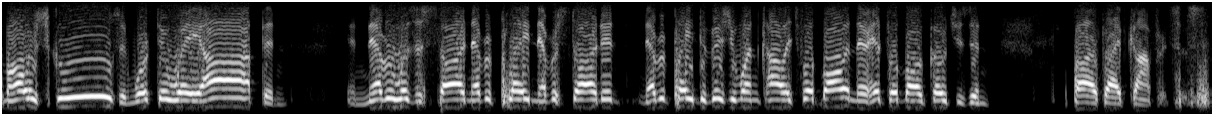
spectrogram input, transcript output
smaller schools and worked their way up and and never was a star, never played, never started, never played Division One college football, and their head football coaches in Power Five conferences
